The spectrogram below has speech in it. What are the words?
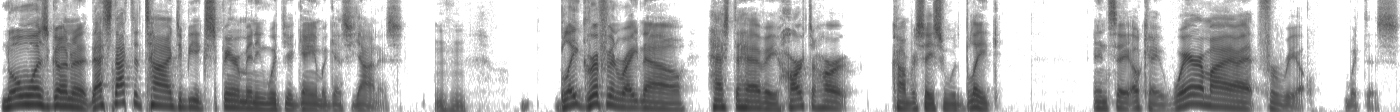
no one's gonna. That's not the time to be experimenting with your game against Giannis. Mm-hmm. Blake Griffin right now has to have a heart to heart conversation with Blake and say, okay, where am I at for real with this?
